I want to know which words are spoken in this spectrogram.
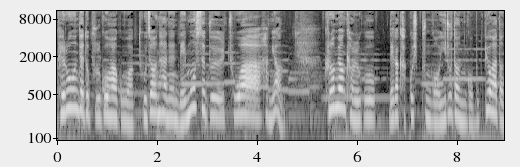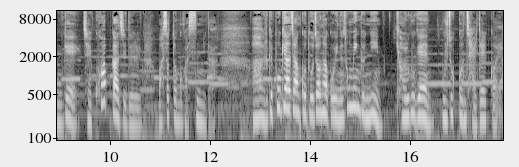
괴로운데도 불구하고 막 도전하는 내 모습을 좋아하면, 그러면 결국 내가 갖고 싶은 거, 이루던 거, 목표하던 게 제 코앞까지 늘 왔었던 것 같습니다. 아, 이렇게 포기하지 않고 도전하고 있는 송민규님, 결국엔 무조건 잘 될 거예요.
